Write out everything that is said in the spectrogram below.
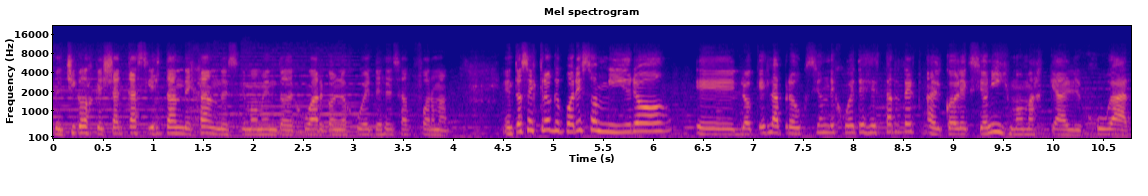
de chicos que ya casi están dejando ese momento de jugar con los juguetes de esa forma. Entonces creo que por eso migró eh, lo que es la producción de juguetes de Star Trek al coleccionismo más que al jugar.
